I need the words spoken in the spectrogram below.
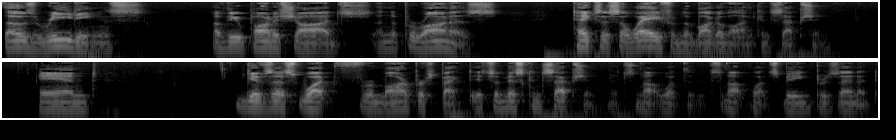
those readings of the Upanishads and the Puranas takes us away from the Bhagavan conception and gives us what from our perspective it's a misconception it's not what the, it's not what's being presented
